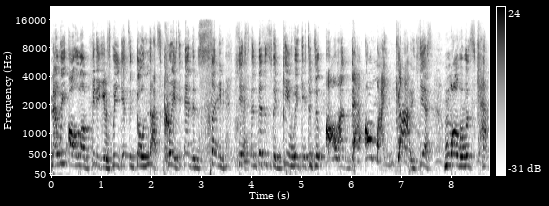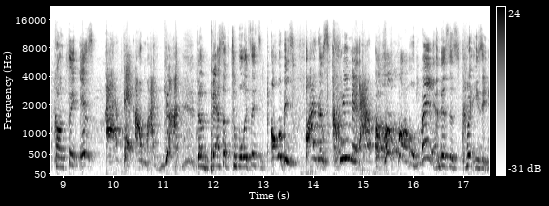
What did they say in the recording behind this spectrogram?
Now we all love video games we get to go nuts, crazy, and insane. Yes, and this is the game we get to do all of that. Oh my god, yes. Marvel vs. Capcom 3 is epic. Oh my god. The best of towards this. All these fighters screaming out. Oh man, this is crazy.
